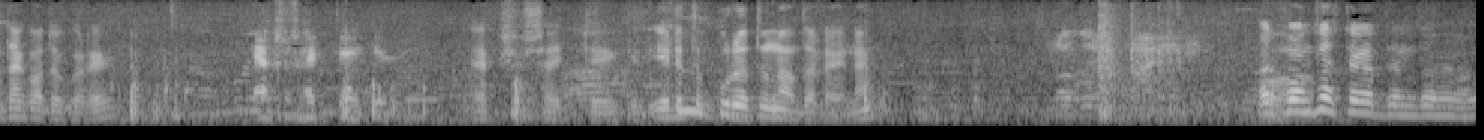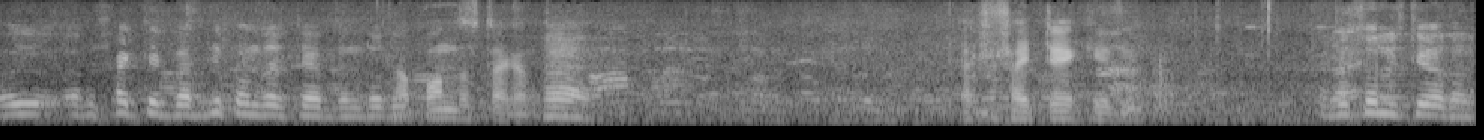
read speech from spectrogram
এটা কত করে? একশো ষাট টাকা কেজি। একশো ষাট টাকা কেজি। এটা তো পুরাতন আদাটাই না? আর পঞ্চাশ টাকা দেন তো হ্যাঁ। ওই ষাট টাকা বাদ দিয়ে পঞ্চাশ টাকা দেন তো। না, পঞ্চাশ টাকা হ্যাঁ। একশো ষাট টাকা কেজি। এটা চল্লিশ টাকা দেন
